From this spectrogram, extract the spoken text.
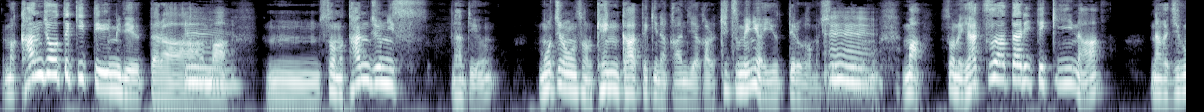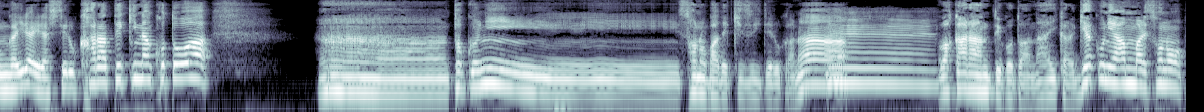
まあ感情的っていう意味で言ったら、うん。まあ、うん、その単純にす、なんていう？んもちろんその喧嘩的な感じやから、きつめには言ってるかもしれんけど、うん。まあ、その八つ当たり的な、なんか自分がイライラしてるから的なことは、うーん、特に、その場で気づいてるかうな。わからんっていうことはないから、逆にあんまりその、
